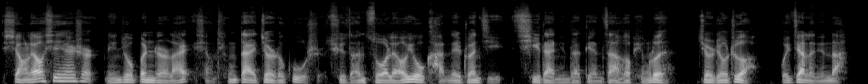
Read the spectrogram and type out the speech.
想聊新鲜事儿，您就奔这儿来；想听带劲儿的故事，去咱左聊右侃那专辑。期待您的点赞和评论。今儿就这，回见了您的。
